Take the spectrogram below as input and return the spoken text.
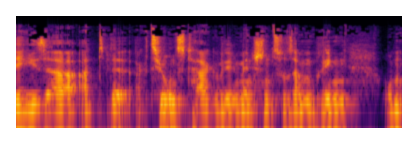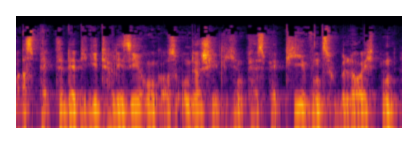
Dieser äh, Aktionstag will Menschen zusammenbringen, um Aspekte der Digitalisierung aus unterschiedlichen Perspektiven zu beleuchten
